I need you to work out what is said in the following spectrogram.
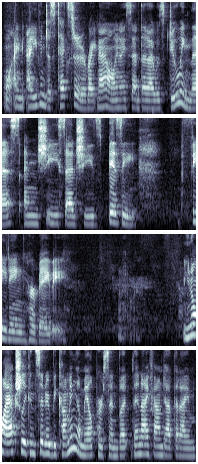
Well, I, I even just texted her right now and I said that I was doing this, and she said she's busy feeding her baby. Whatever. You know, I actually considered becoming a mail person, but then I found out that I'm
